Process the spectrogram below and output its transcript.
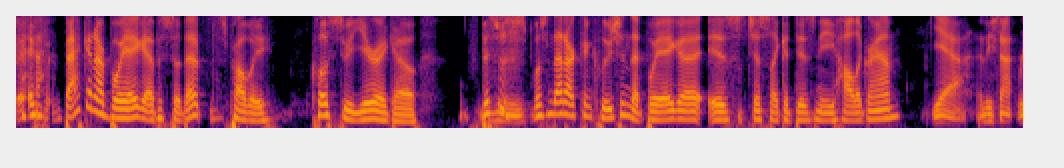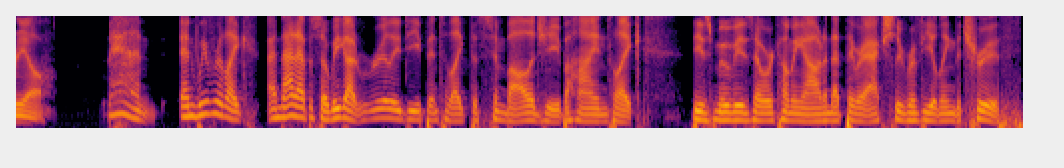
If- back in our Boyega episode, that was probably close to a year ago. This was mm-hmm. wasn't that our conclusion that Boyega is just like a Disney hologram? Yeah, and he's not real. Man, and we were like, in that episode, we got really deep into like the symbology behind like these movies that were coming out and that they were actually revealing the truth.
